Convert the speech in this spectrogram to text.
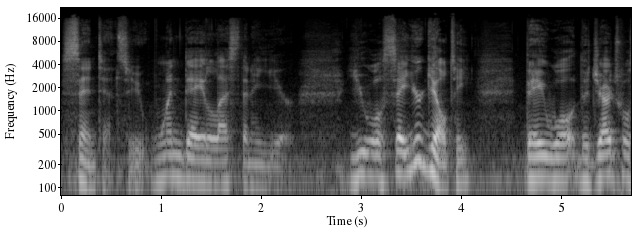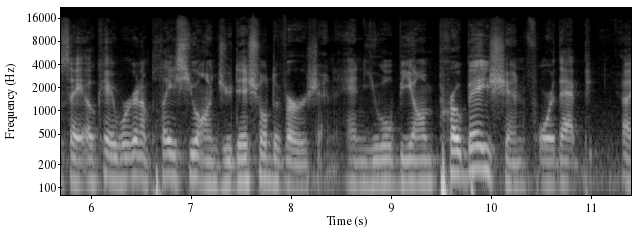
sentence, one day less than a year. You will say you're guilty. They will, the judge will say, okay, we're going to place you on judicial diversion and you will be on probation for that uh,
